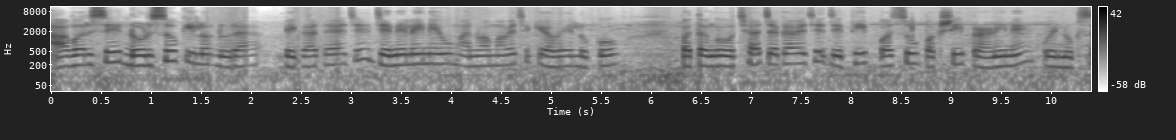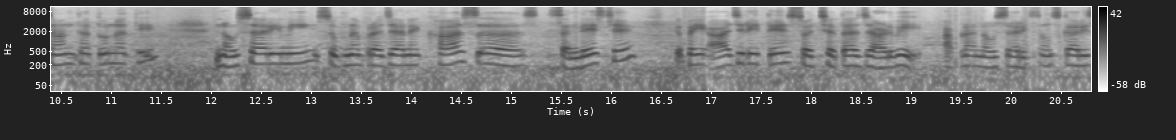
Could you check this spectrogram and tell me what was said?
આ વર્ષે દોઢસો કિલો દોરા ભેગા થયા છે, જેને લઈને એવું માનવામાં આવે છે કે હવે લોકો પતંગો ઓછા ચગાવે છે, જેથી પશુ, પક્ષી, પ્રાણીને કોઈ નુકસાન થતું નથી. નવસારીની સુગ્ન પ્રજાને ખાસ સંદેશ છે કે ભાઈ આ જ રીતે સ્વચ્છતા જાળવી આપણા નવસારી સંસ્કારી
